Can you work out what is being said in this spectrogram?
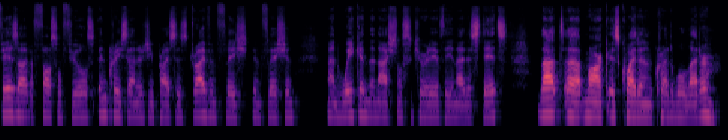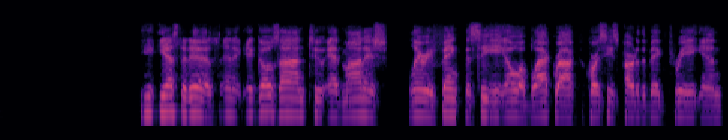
phase out of fossil fuels, increase energy prices, drive inflation, inflation and weaken the national security of the United States. That, uh, Mark, is quite an incredible letter. Yes, it is. And it, it goes on to admonish Larry Fink, the CEO of BlackRock. Of course, he's part of the big three in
